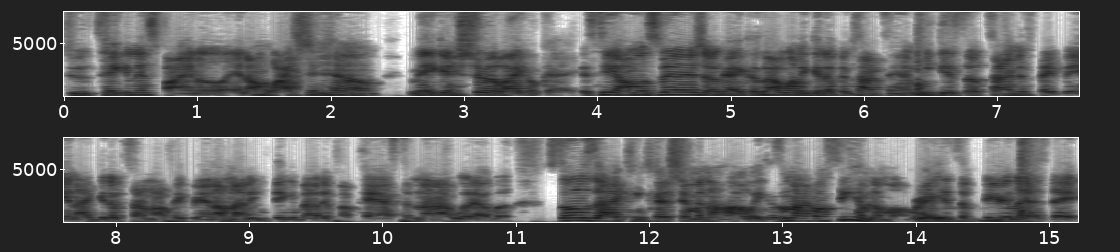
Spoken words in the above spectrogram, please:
do, taking his final, and I'm watching him making sure, like, okay, is he almost finished? Okay, because I want to get up and talk to him. He gets up, turn his paper in, I get up, turn my paper in. I'm not even thinking about if I passed or not, whatever. As soon as I can catch him in the hallway, because I'm not going to see him no more, right? Right. It's the very last day.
